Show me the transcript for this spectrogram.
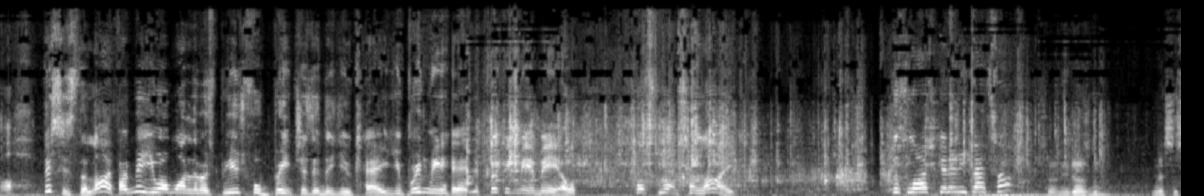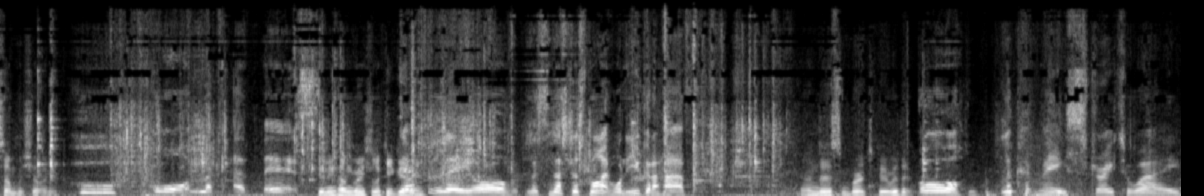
Oh, this is the life. I meet you on one of the most beautiful beaches in the UK. You bring me here. You're cooking me a meal. What's not to like? Does life get any better? Certainly doesn't, unless the sun was shining. Oh, oh look at this. Feeling hungry? Shall I keep going? Definitely. Oh, listen, that's just mine. What are you going to have? And there's some bread to go with it. Oh, look at me straight away.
